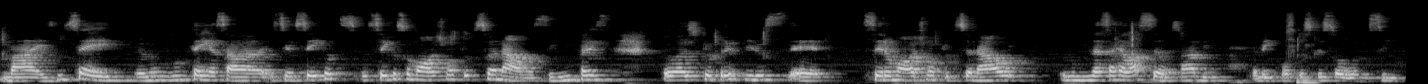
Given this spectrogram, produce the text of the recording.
Mas não sei, eu não, não tenho essa. Assim, eu, sei que eu, eu sei que eu sou uma ótima profissional, assim, mas eu acho que eu prefiro é, ser uma ótima profissional nessa relação, sabe? Também com outras Sim. pessoas, assim.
